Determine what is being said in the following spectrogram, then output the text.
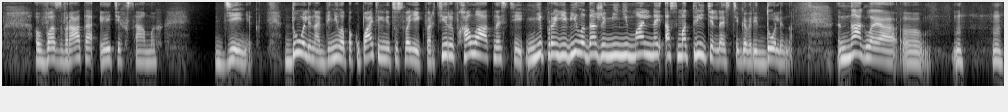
возврата этих самых денег. Долина обвинила покупательницу своей квартиры в халатности, не проявила даже минимальной осмотрительности, говорит Долина. Наглая э, м, м,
